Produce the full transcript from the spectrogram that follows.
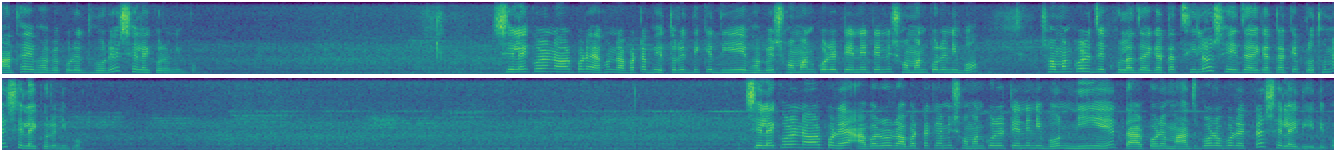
মাথা এভাবে করে ধরে সেলাই করে নিব। সেলাই করে নেওয়ার পরে এখন রাবারটা ভেতরের দিকে দিয়ে এভাবে সমান করে টেনে টেনে সমান করে নিব। সমান করে যে খোলা জায়গাটা ছিল সেই জায়গাটাকে প্রথমে সেলাই করে নিব। সেলাই করে নেওয়ার পরে আবারও রাবারটাকে আমি সমান করে টেনে নিব, নিয়ে তারপরে মাঝ বরাবর একটা সেলাই দিয়ে দিব।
